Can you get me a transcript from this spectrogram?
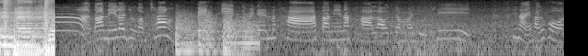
we met. ตอนนี้เราอยู่กับช่องเบนจี้สวีเดนนะคะ ตอนนี้นะคะเราจะมาอยู่ที่ที่ไหนคะทุกคน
